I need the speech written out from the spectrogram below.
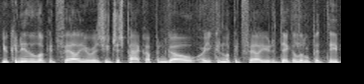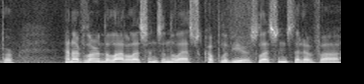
You can either look at failure as you just pack up and go, or you can look at failure to dig a little bit deeper. And I've learned a lot of lessons in the last couple of years, lessons that have uh,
